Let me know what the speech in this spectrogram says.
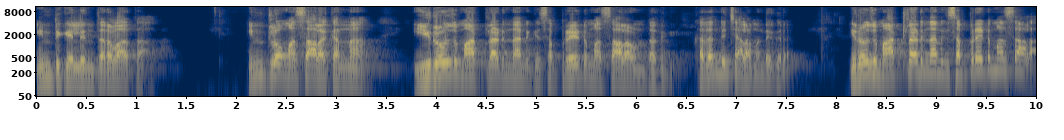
ఇంటికి వెళ్ళిన తర్వాత ఇంట్లో మసాలా కన్నా ఈరోజు మాట్లాడిన దానికి సపరేట్ మసాలా ఉంటుంది కదండి చాలామంది దగ్గర? ఈరోజు మాట్లాడిన దానికి సపరేట్ మసాలా.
